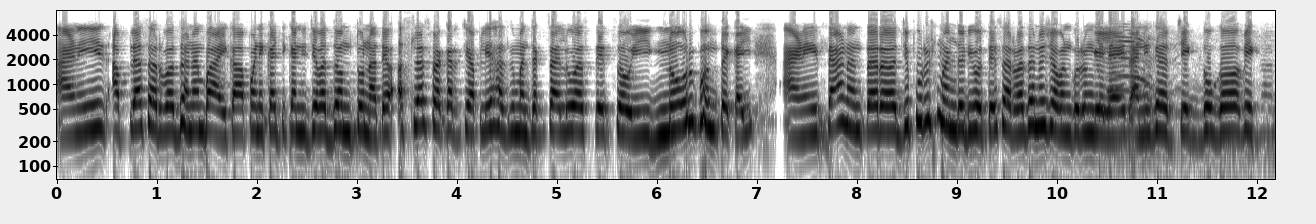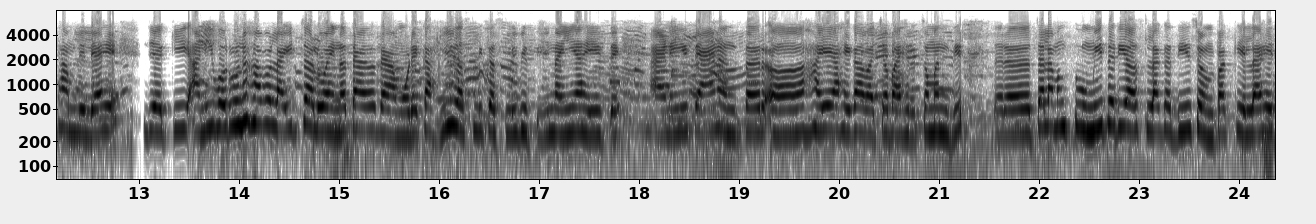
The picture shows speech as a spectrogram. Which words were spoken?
आणि आपल्या सर्वजण बायका आपण एका ठिकाणी जेव्हा जमतो ना तेव्हा असल्याच प्रकारची आपली हसी मजाक चालू असते सो इग्नोर कोणतं काही. आणि त्यानंतर जे पुरुष मंडळी होते सर्वजण जेवण करून गेले आहेत आणि घरचे एक दोघं व्यक्ती थांबलेले आहे जे की आणि वरून हा लाइट चालू आहे ना त्या त्यामुळे काही असली कसली भीती नाही आहे इथे. आणि त्यानंतर हे आहे गावाच्या बाहेरचं मंदिर. तर चला मग तुम्ही तरी असला कधी स्वयंपाक केला आहेत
